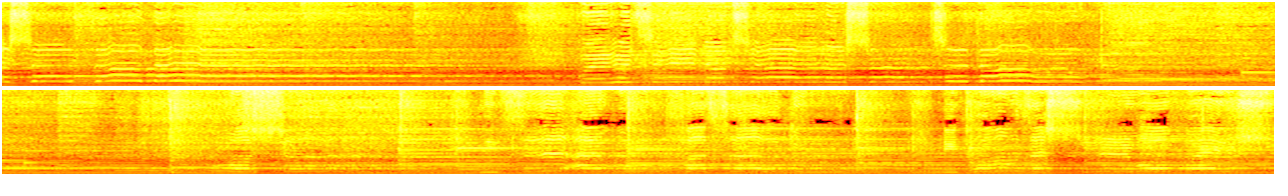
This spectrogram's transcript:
我献上赞美，归于奇妙却能深知到永远。我深，你慈爱无法测度，你痛在使我归属，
